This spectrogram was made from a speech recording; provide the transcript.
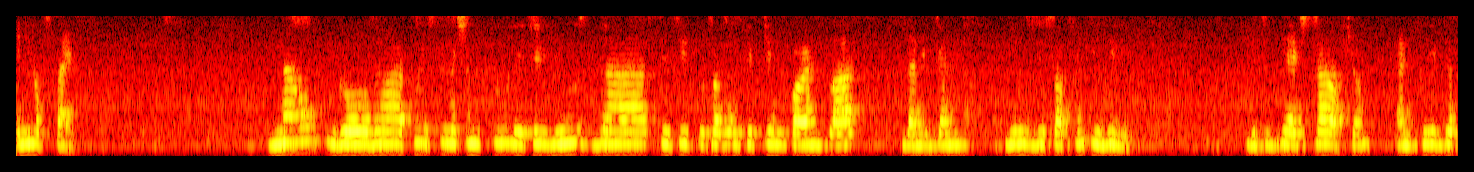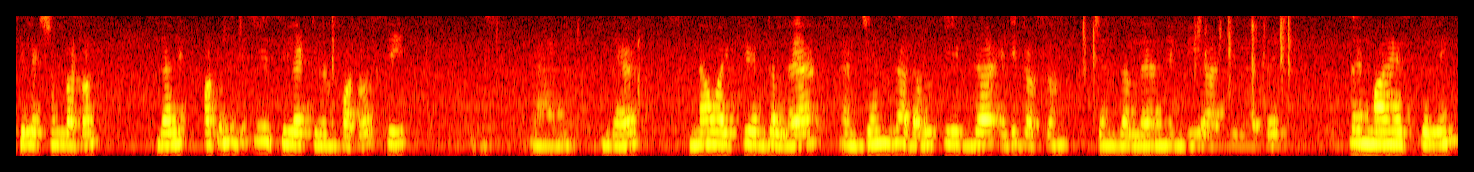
any of size now go the quick selection tool. If you use the cc 2015 point plus then you can use this option easily. This is the extra option. And click the selection button. Then automatically select your photo. See? And there. Now I create the layer and change the double click the edit option. Change the layer name BRUSS same my spelling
